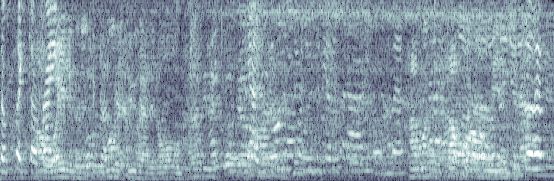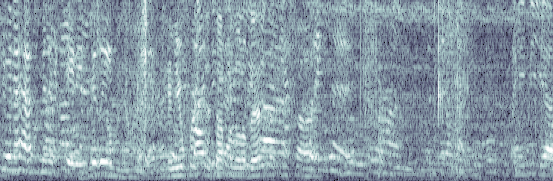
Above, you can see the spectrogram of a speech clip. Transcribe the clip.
So click the Oh, right. wait a minute, we want to do that at all. Yeah, you want to go to the other side? How much, how far are we into? Still have two and a half minutes, Katie, at least. Can you push this up a little bit? Put it to um, the middle button. Maybe uh,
